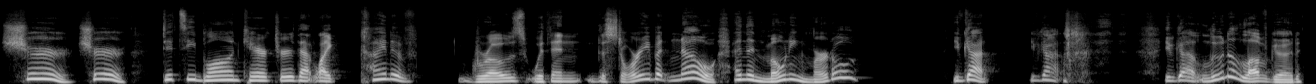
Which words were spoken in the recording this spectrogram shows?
Sure, sure. Ditzy blonde character that like kind of grows within the story, but no. And then Moaning Myrtle? You've got you've got you've got Luna Lovegood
